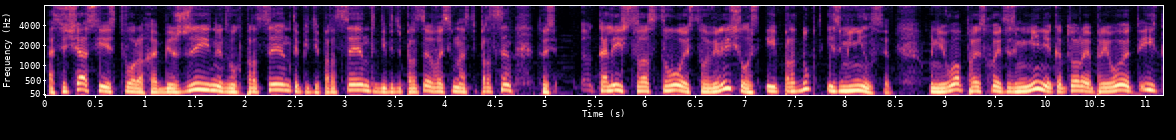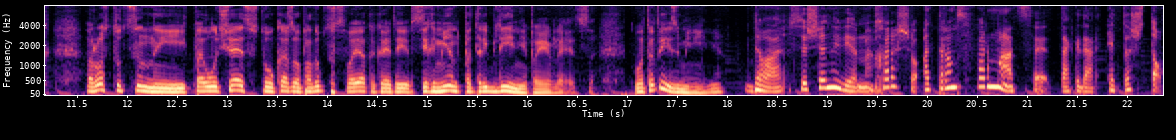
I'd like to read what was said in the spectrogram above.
А сейчас есть творог обезжиренный, 2%, 5%, 9%, 18%. То есть количество свойств увеличилось, и продукт изменился. У него происходит изменение, которое приводит и к росту цены, и получается, что у каждого продукта своя какая-то сегмент потребления появляется. Вот это изменение. Да, совершенно верно. Хорошо. А трансформация тогда это что?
